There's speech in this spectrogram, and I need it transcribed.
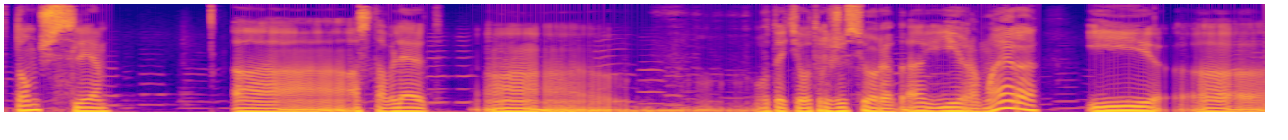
в том числе э, оставляют э, вот эти вот режиссеры, да, и Ромеро, и, э,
